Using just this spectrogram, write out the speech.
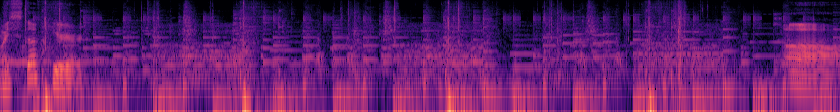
my stuff here. Oh.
